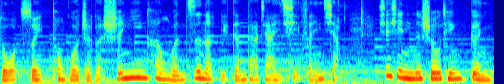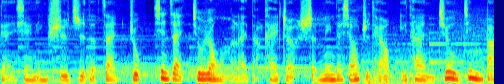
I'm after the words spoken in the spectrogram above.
多，所以通过这个声音和文字呢，也跟大家一起分享。谢谢您的收听，更感谢您实质的赞助。现在就让我们来打开这神明的小纸条，一探究竟吧。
